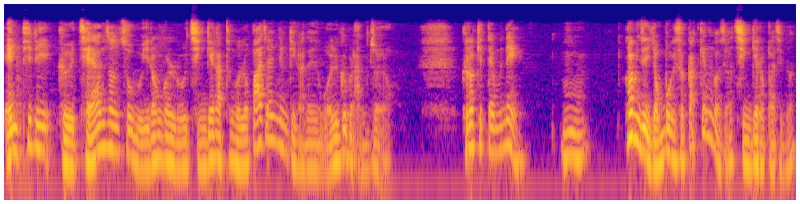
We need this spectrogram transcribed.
엔트리 그 제한 선수 뭐 이런 걸로 징계 같은 걸로 빠져 있는 기간에는 월급을 안 줘요. 그렇기 때문에 음 그럼 이제 연봉에서 깎이는 거죠. 징계로 빠지면.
